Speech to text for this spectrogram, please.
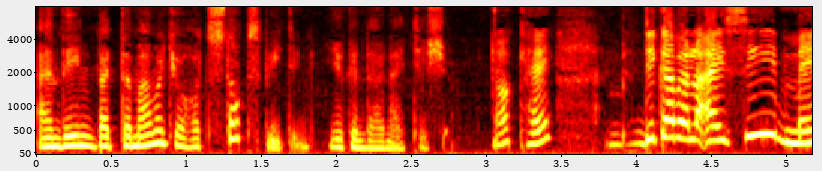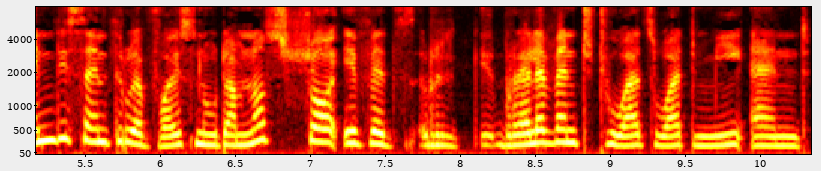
and then but the moment your heart stops beating you can donate tissue Okay. Dikabelo, I see Mandy sent through a voice note. I'm not sure if it's re- relevant towards what me and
